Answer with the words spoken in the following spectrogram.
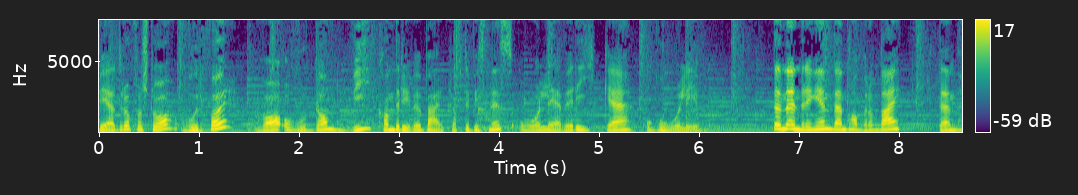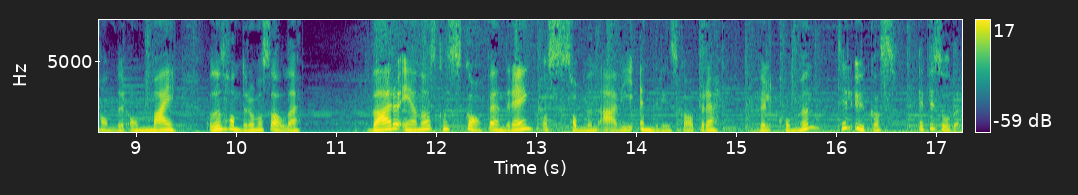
bedre å forstå hvorfor, hva og hvordan vi kan drive bærekraftig business og leve rike og gode liv. Denne endringen den handler om deg, den handler om meg, og den handler om oss alle. Hver og en av oss kan skape endring, og sammen er vi endringsskapere. Velkommen til ukas episode.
